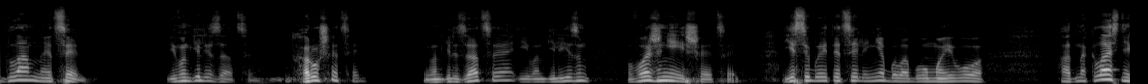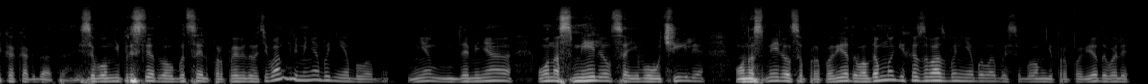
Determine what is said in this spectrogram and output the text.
главная цель – евангелизация. Хорошая цель. Евангелизация и евангелизм – важнейшая цель. Если бы этой цели не было бы у моего одноклассника когда-то, если бы он не преследовал бы цель проповедовать Евангелие, меня бы не было бы. Мне, для меня он осмелился, его учили, он осмелился, проповедовал. Да многих из вас бы не было бы, если бы вам не проповедовали,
